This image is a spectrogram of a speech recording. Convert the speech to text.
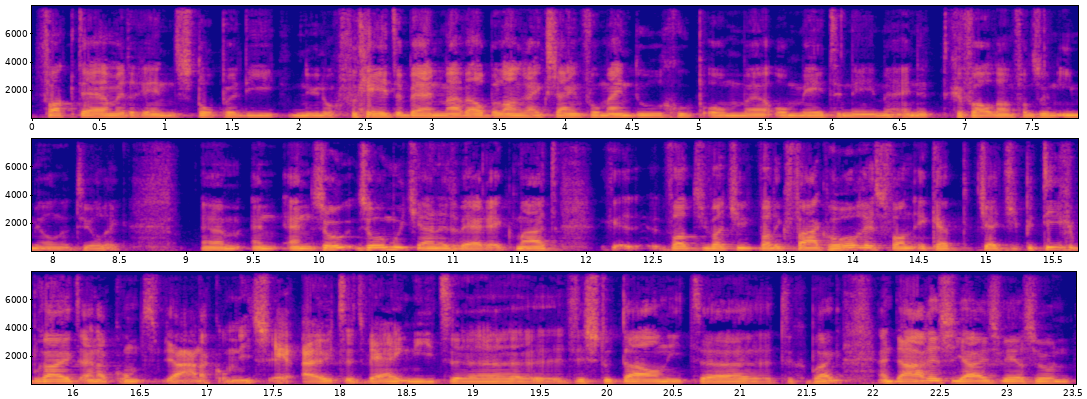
vaktermen erin stoppen die ik nu nog vergeten ben, maar wel belangrijk zijn voor mijn doelgroep om, uh, om mee te nemen. In het geval dan van zo'n e-mail natuurlijk. Um, en en zo, zo moet je aan het werk. Maar wat, wat, je, wat ik vaak hoor is van ik heb ChatGPT gebruikt en daar komt, ja, daar komt niets uit. Het werkt niet. Uh, het is totaal niet uh, te gebruiken. En daar is juist weer zo'n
